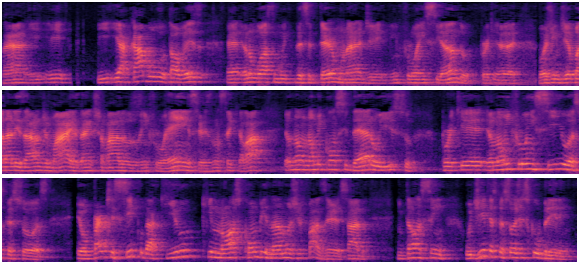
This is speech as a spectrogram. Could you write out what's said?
né? E, e, e acabo, talvez, é, eu não gosto muito desse termo, né, de influenciando, porque é, hoje em dia banalizaram demais, né, chamados influencers, não sei o que lá. Eu não, não me considero isso, porque eu não influencio as pessoas. Eu participo daquilo que nós combinamos de fazer, sabe? Então, assim, o dia que as pessoas descobrirem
